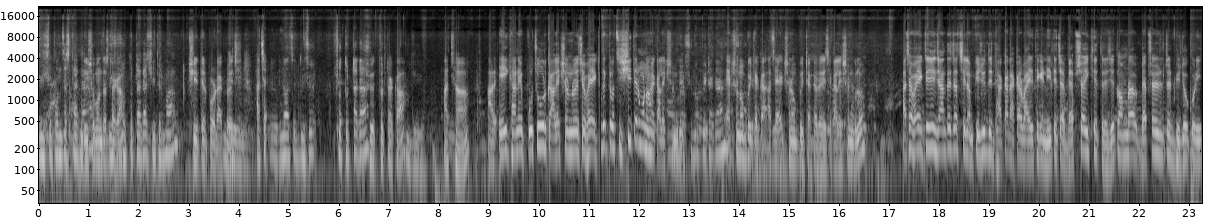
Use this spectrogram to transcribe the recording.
দুইশো পঞ্চাশ টাকা। 250 টাকা। সত্তর টাকা শীতের মাল। শীতের প্রোডাক্ট রয়েছে। আচ্ছা। এগুলো আছে দুইশো সত্তর টাকা। সত্তর টাকা। আচ্ছা। আর এইখানে প্রচুর কালেকশন রয়েছে। ভাই একটু দেখতে পাচ্ছি শীতের মনে হয় কালেকশন একশো নব্বই টাকা। একশো নব্বই টাকা। আচ্ছা একশো নব্বই টাকা রয়েছে কালেকশনগুলো। আচ্ছা ভাই একটা জিনিস জানতে চাচ্ছিলাম কেউ যদি ঢাকা ঢাকার বাইরে থেকে নিতে চায় ব্যবসায়ী ক্ষেত্রে যেহেতু আমরা ব্যবসা রিলেটেড ভিডিও করি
